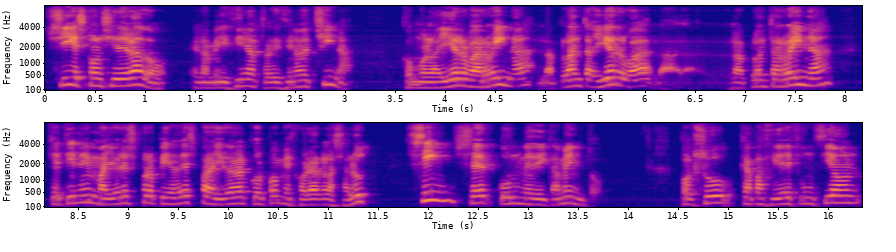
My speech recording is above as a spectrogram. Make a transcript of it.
Sí es considerado en la medicina tradicional china como la hierba reina, la planta hierba, la, planta reina, que tiene mayores propiedades para ayudar al cuerpo a mejorar la salud, sin ser un medicamento, por su capacidad de función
